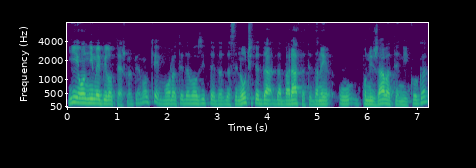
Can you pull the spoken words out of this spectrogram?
I on njima je bilo teško. Kažem, ok, morate da vozite, da, da se naučite da, da baratate, da ne u, ponižavate nikoga,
